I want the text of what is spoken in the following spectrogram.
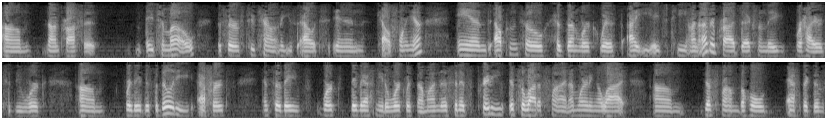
um, nonprofit HMO that serves two counties out in California. And Al Punto has done work with IEHP on other projects, and they were hired to do work um, for their disability efforts. And so they've worked. They've asked me to work with them on this, and it's pretty. It's a lot of fun. I'm learning a lot. Um, just from the whole aspect of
